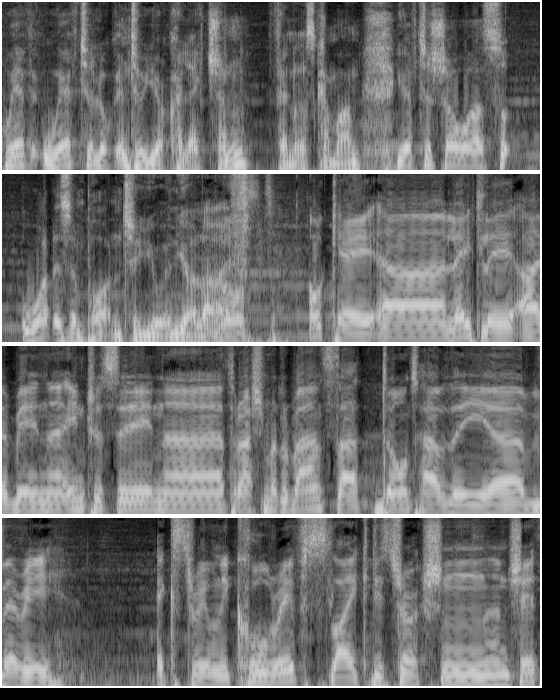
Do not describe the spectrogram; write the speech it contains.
we, have, we have to look into your collection. Fenriz, come on. You have to show us what is important to you in your life. Okay, uh, lately I've been uh, interested in uh, thrash metal bands that don't have the uh, very extremely cool riffs like destruction and shit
